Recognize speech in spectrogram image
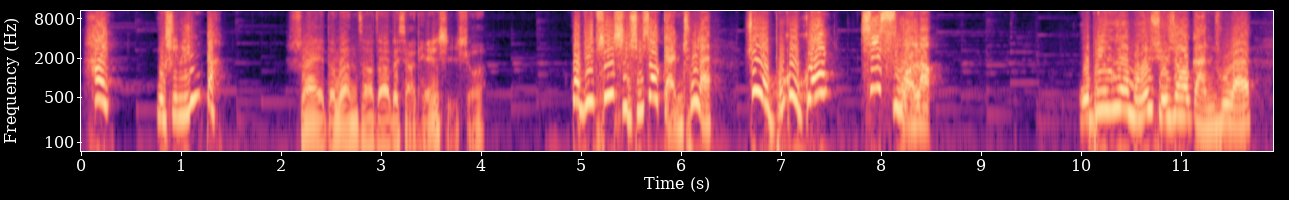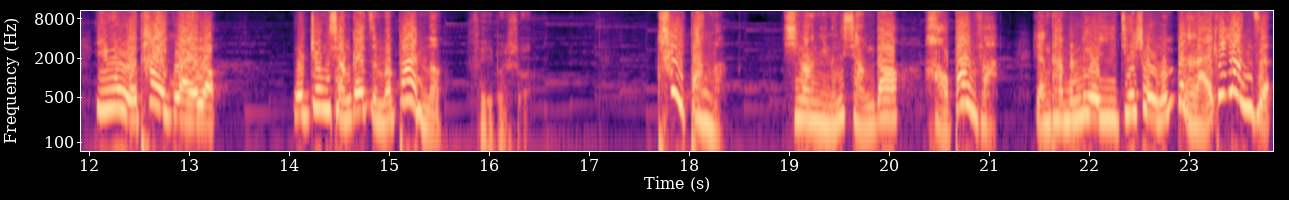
嗨，我是琳达。”帅得乱糟糟的小天使说：“我被天使学校赶出来，说我不够乖。”死我了！我被恶魔学校赶出来，因为我太乖了。我正想该怎么办呢。菲伯说：“太棒了！希望你能想到好办法，让他们乐意接受我们本来的样子。”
